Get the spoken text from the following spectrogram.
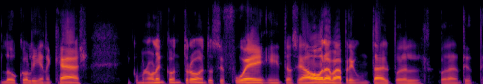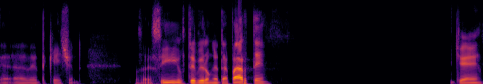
locally en el cache y como no lo encontró, entonces fue, entonces ahora va a preguntar por el por eh, identification. Entonces, sí, ustedes vieron esta parte. Ok.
